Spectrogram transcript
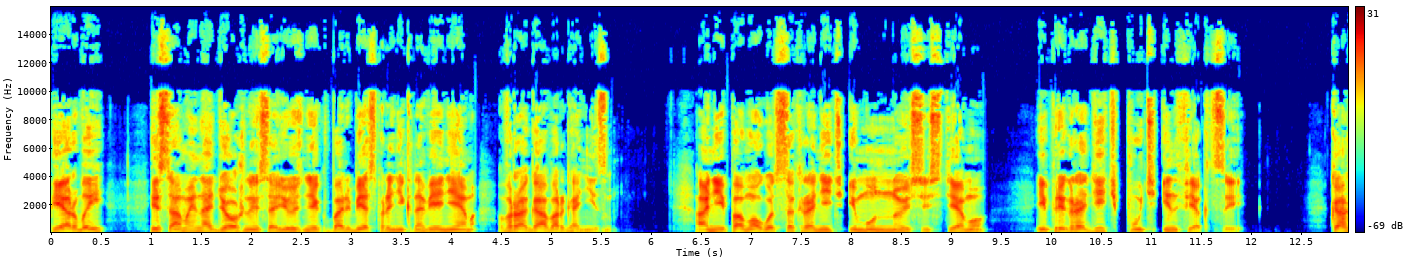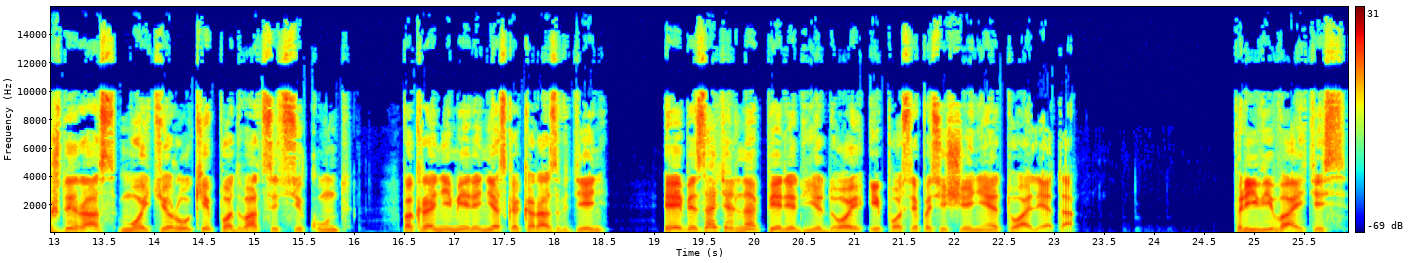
Первый и самый надежный союзник в борьбе с проникновением врага в организм. Они помогут сохранить иммунную систему и преградить путь инфекции. Каждый раз мойте руки по 20 секунд, по крайней мере несколько раз в день, и обязательно перед едой и после посещения туалета. Прививайтесь.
